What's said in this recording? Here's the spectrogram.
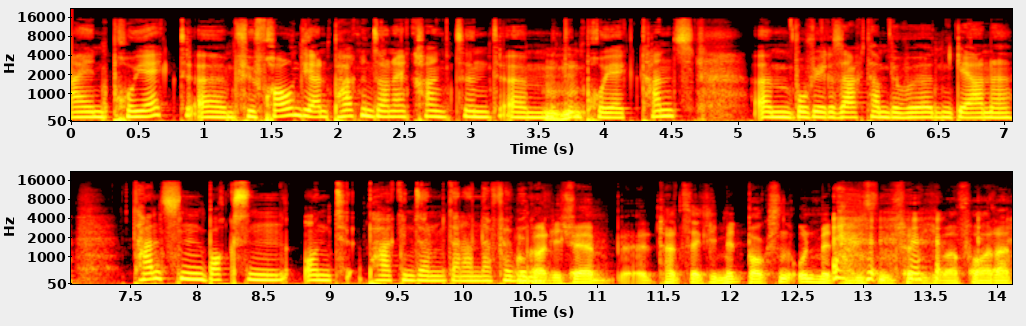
ein Projekt ähm, für Frauen, die an Parkinson erkrankt sind, ähm, mhm. mit dem Projekt Tanz, ähm, wo wir gesagt haben, wir würden gerne Tanzen, Boxen und Parkinson miteinander verbinden. Oh Gott, ich wäre äh, tatsächlich mit Boxen und mit Tanzen völlig überfordert.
